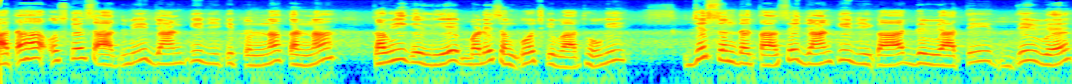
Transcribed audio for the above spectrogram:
अतः उसके साथ भी जानकी जी की तुलना करना कवि के लिए बड़े संकोच की बात होगी। जिस सुंदरता से जानकी जी का दिव्याति दिव्य,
